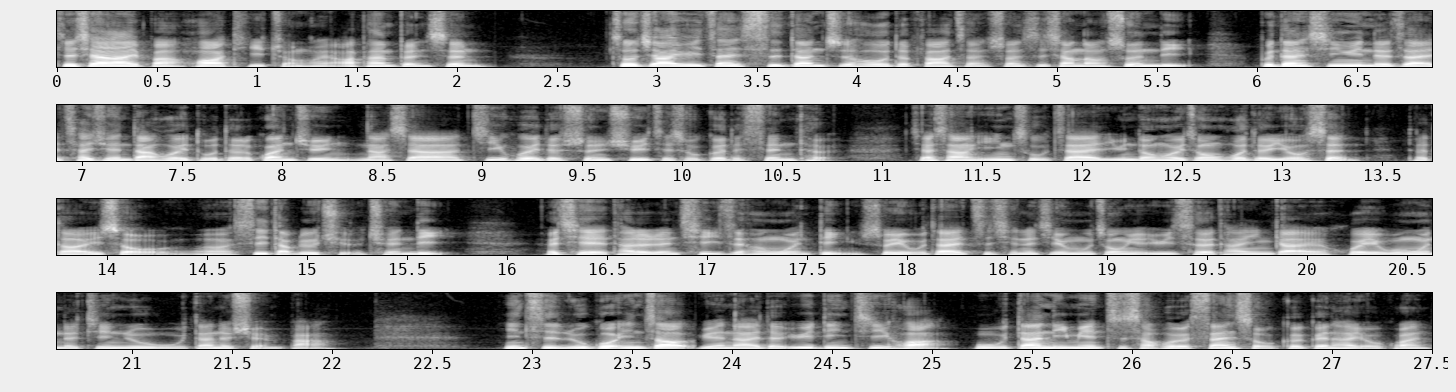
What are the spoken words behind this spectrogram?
接下来把话题转回阿潘本身。周家玉在四单之后的发展算是相当顺利，不但幸运的在猜拳大会夺得了冠军，拿下《机会的顺序》这首歌的 center，加上英祖在运动会中获得优胜，得到一首呃 CW 曲的权利。而且他的人气一直很稳定，所以我在之前的节目中也预测他应该会稳稳的进入五单的选拔。因此，如果依照原来的预定计划，五单里面至少会有三首歌跟他有关，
